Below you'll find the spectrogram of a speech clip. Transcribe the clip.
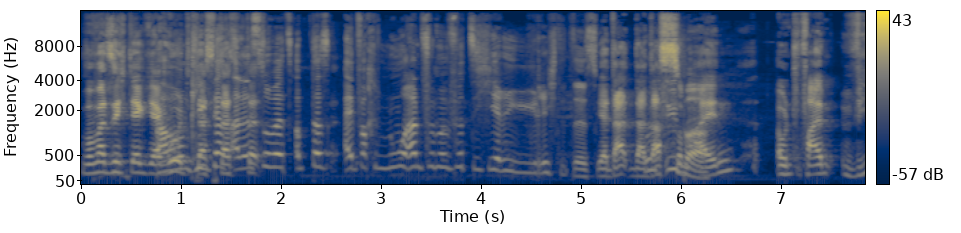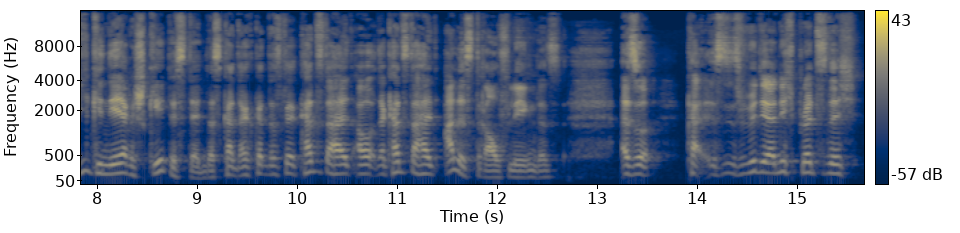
Wo man sich denkt, ja Warum gut, klingt das, das, das alles das, so, als ob das einfach nur an 45-Jährige gerichtet ist. Ja, da, da das über. zum einen. Und vor allem, wie generisch geht es denn? Das kann, das kannst du halt auch, da kannst du halt alles drauflegen. Das, also, es wird ja nicht plötzlich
